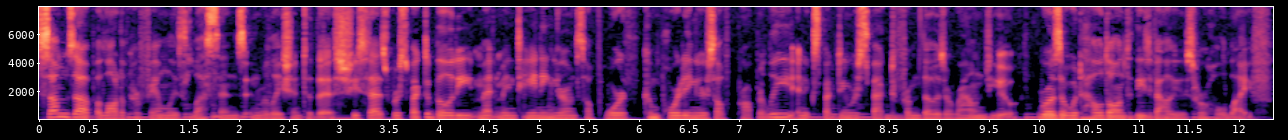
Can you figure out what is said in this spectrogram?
sums up a lot of her family's lessons in relation to this. She says respectability meant maintaining your own self worth, comporting yourself properly, and expecting respect from those around you. Rosa would held on to these values her whole life.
